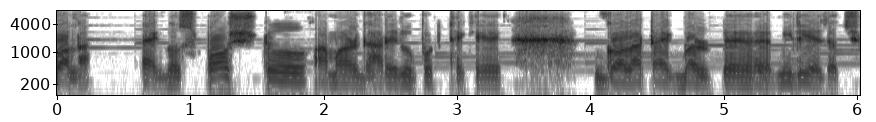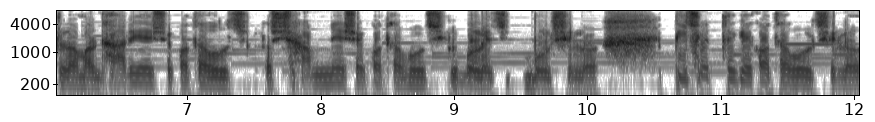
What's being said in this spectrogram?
গলা। একদম স্পষ্ট আমার ঘাড়ের উপর থেকে গলাটা একবার মিলিয়ে যাচ্ছিল। আমার ঘাড়ে এসে কথা বলছিল, সামনে এসে কথা বলছিল বলেছি- বলছিল, পিছের থেকে কথা বলছিল।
